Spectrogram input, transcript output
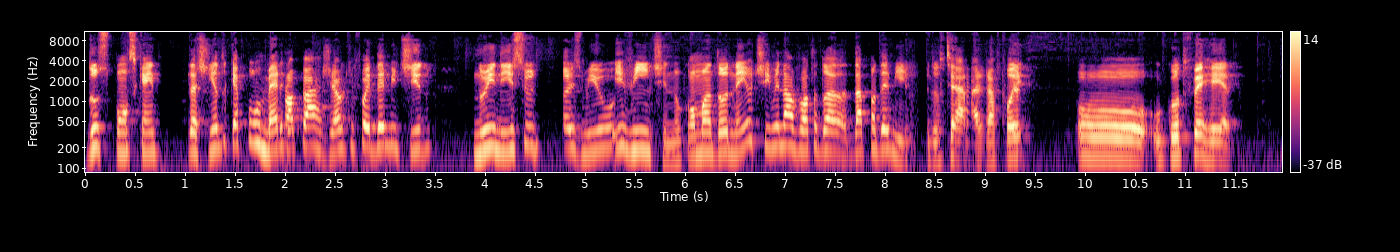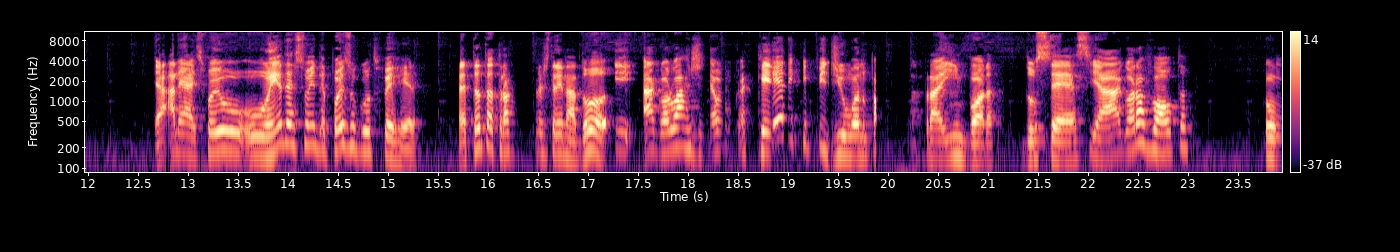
dos pontos que ainda tinha, do que por mérito do próprio Argel, que foi demitido no início de 2020. Não comandou nem o time na volta da, da pandemia do Ceará, já foi o, o Guto Ferreira. É, aliás, foi o, o Anderson e depois o Guto Ferreira. É tanta troca de treinador e agora o Argel, aquele que pediu o ano para ir embora do CSA, agora volta com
